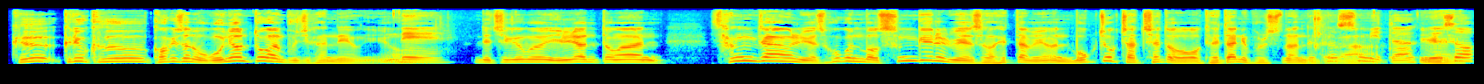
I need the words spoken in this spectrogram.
그 그리고 그 거기서는 5년 동안 부직한 내용이에요. 네. 근데 지금은 1년 동안 상장을 위해서 혹은 뭐 승계를 위해서 했다면 목적 자체도 대단히 불순한 데다가 그렇습니다. 예. 그래서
